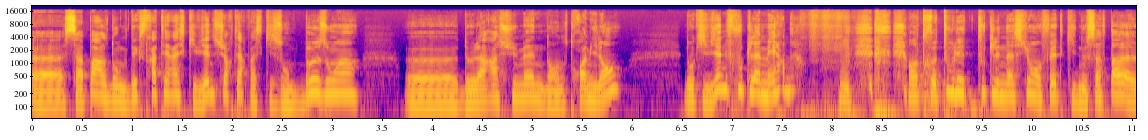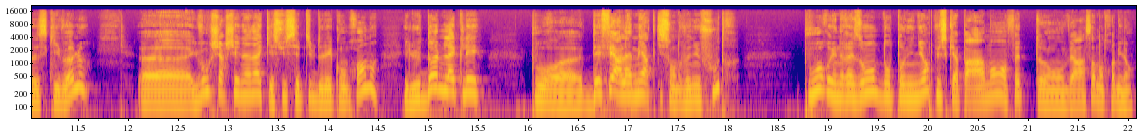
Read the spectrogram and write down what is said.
Euh, ça parle donc d'extraterrestres qui viennent sur Terre parce qu'ils ont besoin euh, de la race humaine dans 3000 ans. Donc ils viennent foutre la merde entre toutes les nations en fait qui ne savent pas euh, ce qu'ils veulent. Euh, ils vont chercher une nana qui est susceptible de les comprendre. Ils lui donnent la clé pour euh, défaire la merde qu'ils sont devenus foutre pour une raison dont on ignore puisqu'apparemment en fait on verra ça dans 3000 ans.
